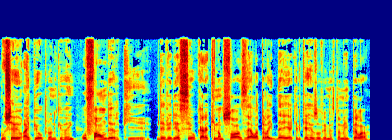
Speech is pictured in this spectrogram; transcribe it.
o seu IPO para o ano que vem. O founder, que deveria ser o cara que não só zela pela ideia que ele quer resolver, mas também pela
